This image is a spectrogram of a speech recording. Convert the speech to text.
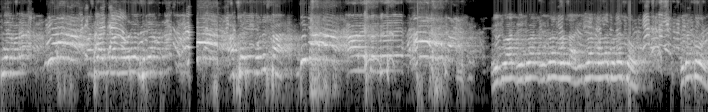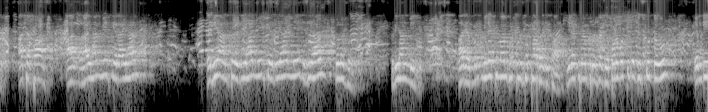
Senior madrasa Patiyal Milan memorial senior madrasa আজকের এই অনুষ্ঠান আর একজন মিলনে রিজওয়ান রিজওয়ান রিজওয়ান মোল্লা রিজওয়ান মোল্লা চলে এসো। বিজন কোন আচ্ছা পাস আর রাইহান মির কে রাইহান এ, রিহান সরি রিহান মির কে রিহান মির রিহান চলে এসো। রিহান মির আচ্ছা মিনাক্ষী ম্যাম পুরস্কার থার্ড হয়েছে থার্ড মিনাক্ষী ম্যাম পুরস্কার দিও। পরবর্তীতে বিস্কুট দেবো। এমডি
